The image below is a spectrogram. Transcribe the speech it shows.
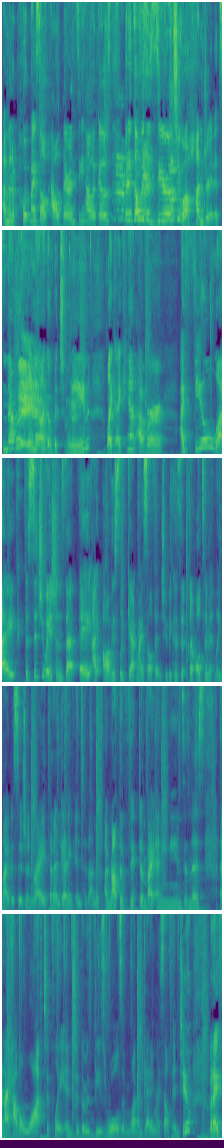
I'm gonna put myself out there and see how it goes. But it's always a zero to a hundred. It's never Yeah, in yeah. like a between. Like I can't ever I feel like the situations that a I obviously get myself into because they're, ultimately my decision, right? That I'm mm-hmm. getting into them. It's, I'm not the victim by any means in this, and I have a lot to play into those these roles and what I'm getting myself into. Mm-hmm. But I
